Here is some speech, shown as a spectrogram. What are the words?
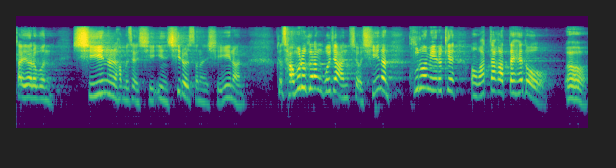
자 여러분 시인을 한번 생각해 시인, 시를 쓰는 시인은 그 사물을 그냥 보지 않죠. 시인은 구름이 이렇게 어, 왔다 갔다 해도 어,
